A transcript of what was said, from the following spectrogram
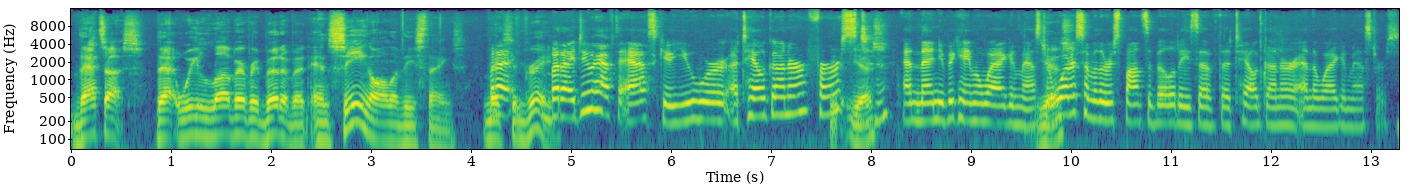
that's us that we love every bit of it and seeing all of these things makes I, it great But I do have to ask you, you were a tail gunner first? yes. Mhm. And then you became a wagon master. Yes. What are some of the responsibilities of the tail gunner and the wagon masters?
